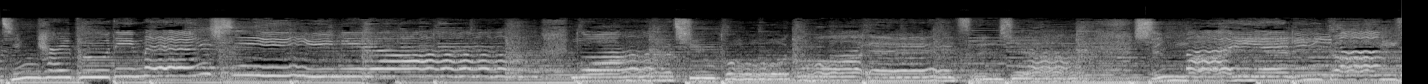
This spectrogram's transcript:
情海浮沉的生命，我像孤单的船只，心爱的你敢知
